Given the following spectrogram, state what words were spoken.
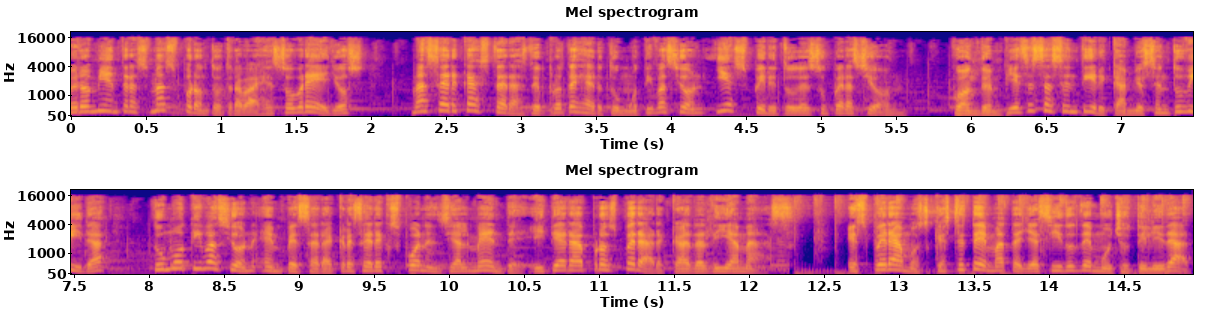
pero mientras más pronto trabajes sobre ellos, más cerca estarás de proteger tu motivación y espíritu de superación. Cuando empieces a sentir cambios en tu vida, tu motivación empezará a crecer exponencialmente y te hará prosperar cada día más. Esperamos que este tema te haya sido de mucha utilidad.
